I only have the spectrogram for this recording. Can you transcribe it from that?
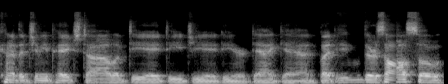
kind of the Jimmy Page style of DAD, GAD, or DAGAD. But he, there's also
